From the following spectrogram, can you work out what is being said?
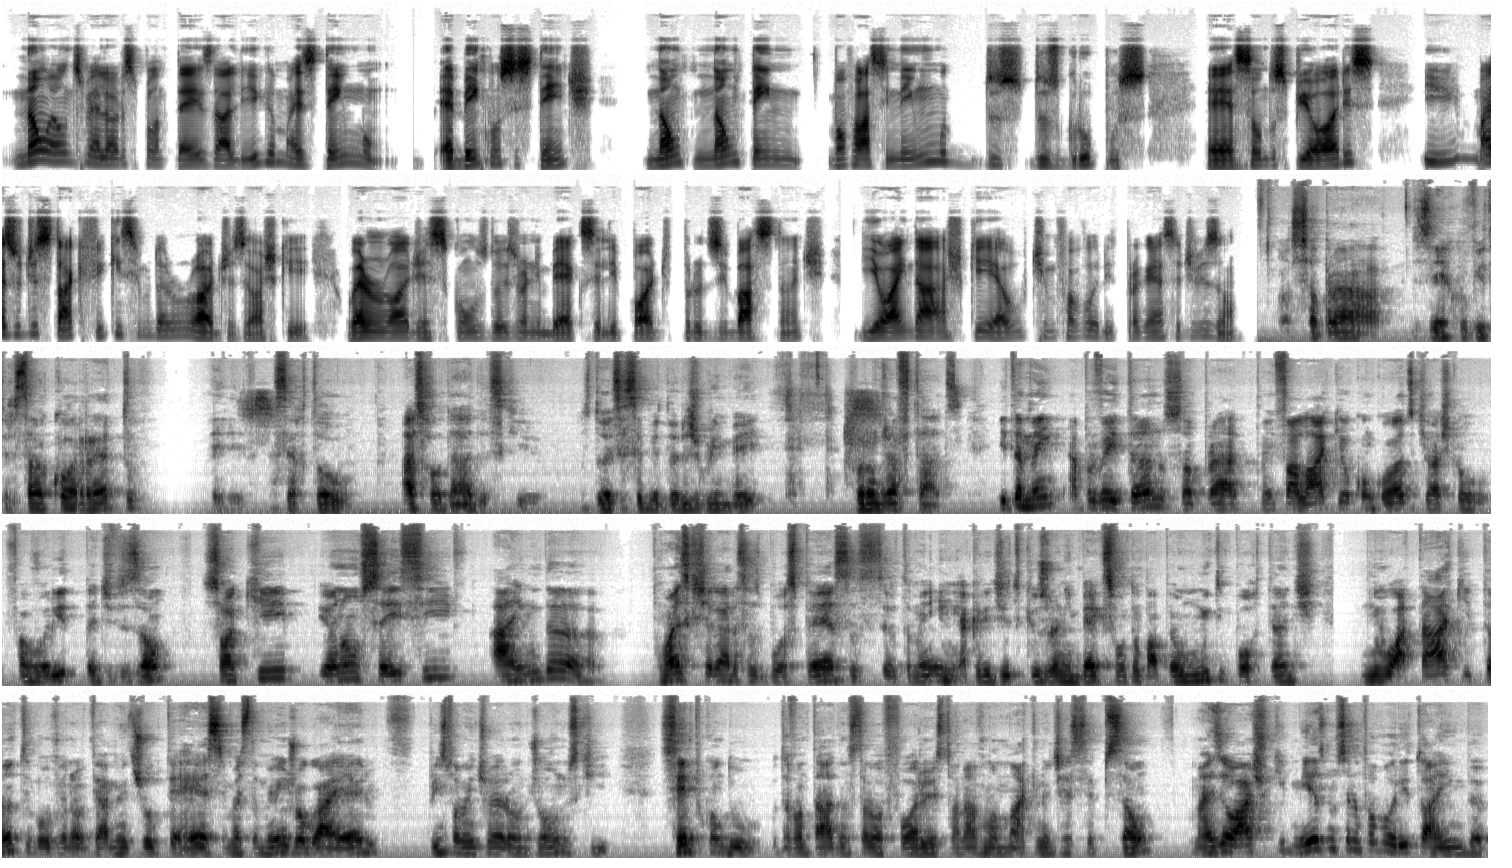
não é um dos melhores plantéis da liga, mas tem um, é bem consistente. Não, não tem, vamos falar assim, nenhum dos, dos grupos é, são dos piores. E mais o destaque fica em cima do Aaron Rodgers. Eu acho que o Aaron Rodgers com os dois running backs ele pode produzir bastante. E eu ainda acho que é o time favorito para ganhar essa divisão. Só para dizer que o Victor estava correto, ele acertou as rodadas que os dois recebedores de Green Bay foram draftados. E também, aproveitando, só para também falar que eu concordo, que eu acho que é o favorito da divisão, só que eu não sei se ainda, por mais que chegaram essas boas peças, eu também acredito que os running backs vão ter um papel muito importante no ataque, tanto envolvendo, obviamente, o jogo terrestre, mas também o jogo aéreo, principalmente o Aaron Jones, que sempre quando o Davante Adams estava fora, ele se tornava uma máquina de recepção. Mas eu acho que, mesmo sendo favorito ainda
